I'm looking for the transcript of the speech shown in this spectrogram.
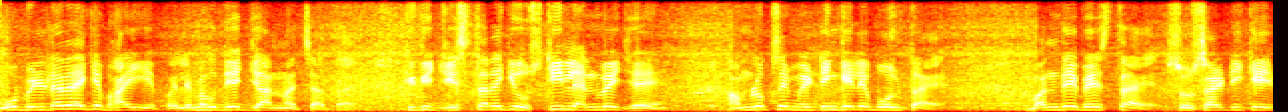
वो बिल्डर है कि भाई है पहले मेरे को ये जानना चाहता है, क्योंकि जिस तरह की उसकी लैंग्वेज है, हम लोग से मीटिंग के लिए बोलता है, बंदे भेजता है सोसाइटी के,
